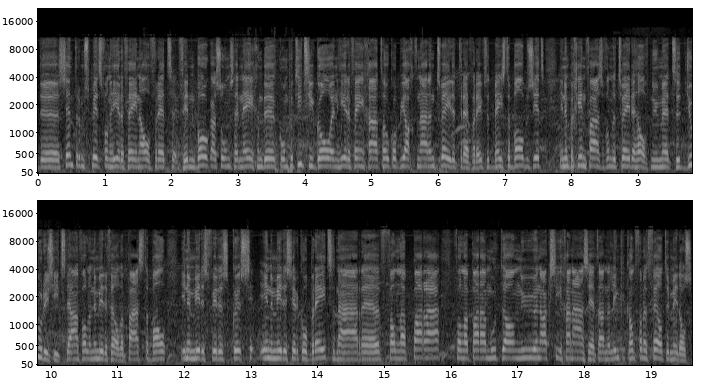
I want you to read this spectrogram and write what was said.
de centrumspits van Heerenveen, Alfred Vin Bogason. Zijn negende competitiegoal. En Heerenveen gaat ook op jacht naar een tweede treffer. Heeft het meeste balbezit in de beginfase van de tweede helft. Nu met Djuricic, de aanvallende middenvelder. Paast de bal in een, in een middencirkel breed naar uh, Van La Parra. Van La Parra moet dan nu een actie gaan aanzetten aan de linkerkant van het veld inmiddels.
